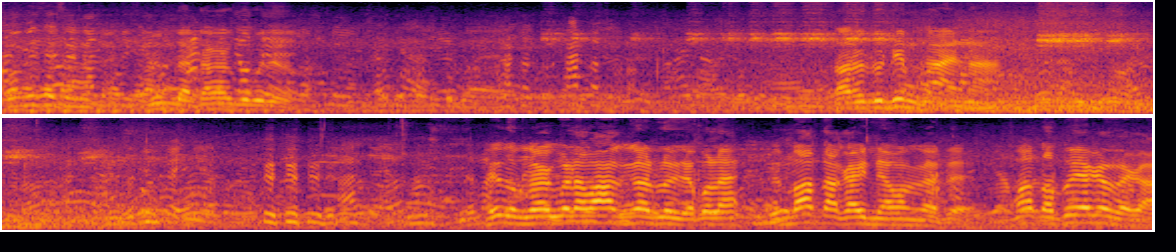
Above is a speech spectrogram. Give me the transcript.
টাকা কমে না তারা তো ডিম খায় না thế tụi người bên đâu ăn ngân rồi vậy bole mình mát ta cái nhà mang ngân đấy mát ta tôi cái gì cả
